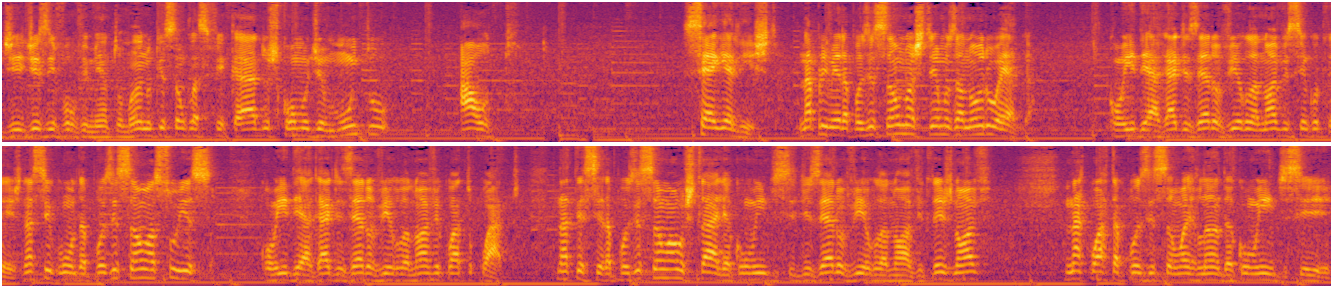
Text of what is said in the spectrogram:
de desenvolvimento humano que são classificados como de muito alto. Segue a lista. Na primeira posição, nós temos a Noruega, com IDH de 0,953. Na segunda posição, a Suíça, com IDH de 0,944. Na terceira posição, a Austrália, com índice de 0,939. Na quarta posição, a Irlanda, com índice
